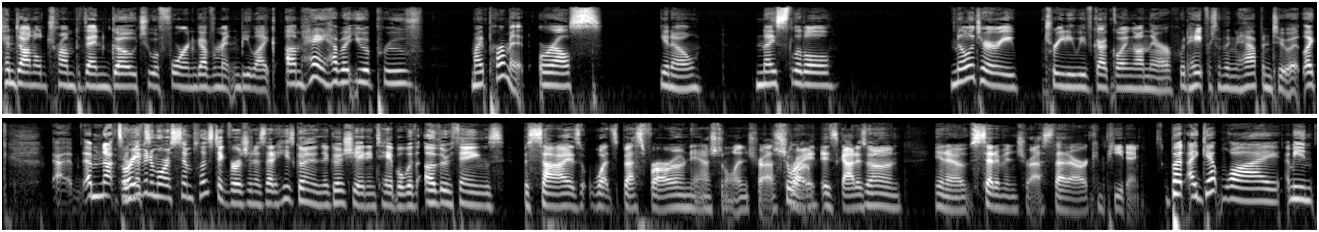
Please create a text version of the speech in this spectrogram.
can Donald Trump then go to a foreign government and be like, um, hey, how about you approve my permit or else, you know, nice little military treaty we've got going on there would hate for something to happen to it. Like, I'm not saying or even a more simplistic version is that he's going to the negotiating table with other things besides what's best for our own national interest. Sure. Right? He's got his own, you know, set of interests that are competing. but I get why. I mean,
